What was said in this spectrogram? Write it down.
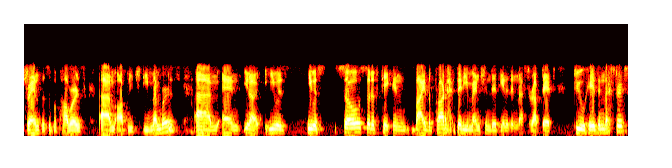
strengths or superpowers um, of each team members. Um, and you know, he was he was so sort of taken by the product that he mentioned it in his investor update to his investors,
